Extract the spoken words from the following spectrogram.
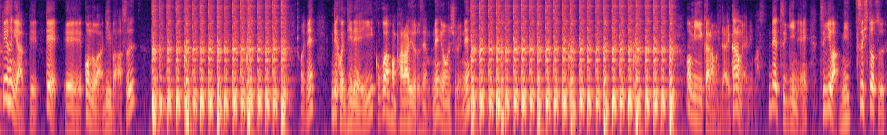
っていうふうにやっていって、えー、今度はリバースこれね。で、これディレイ。ここはまあパラディドル全部ね。4種類ね。を右からも左からもやります。で、次ね。次は3つ1つ。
